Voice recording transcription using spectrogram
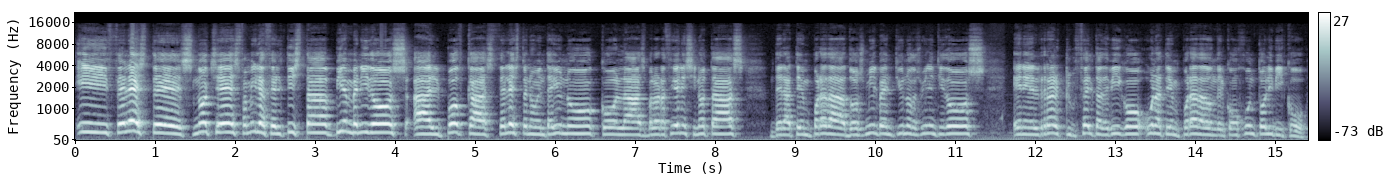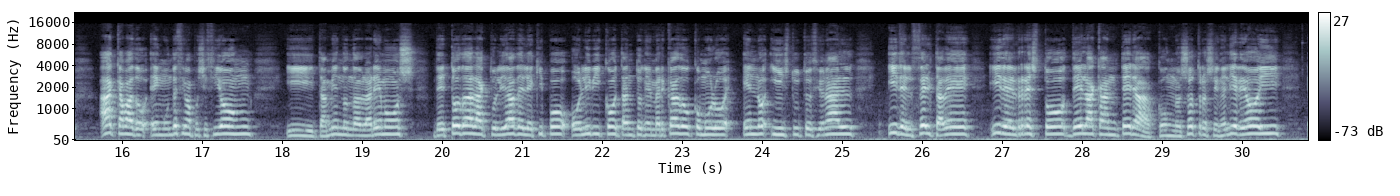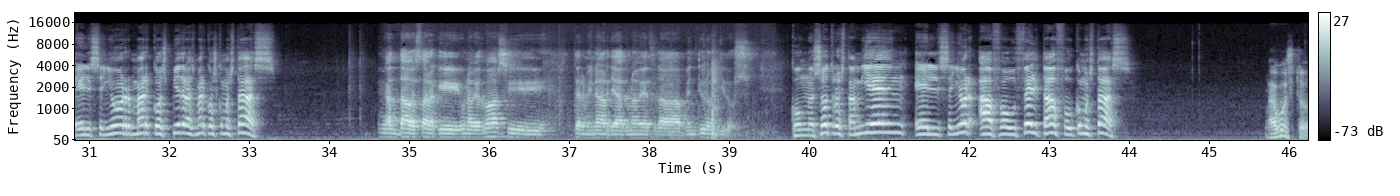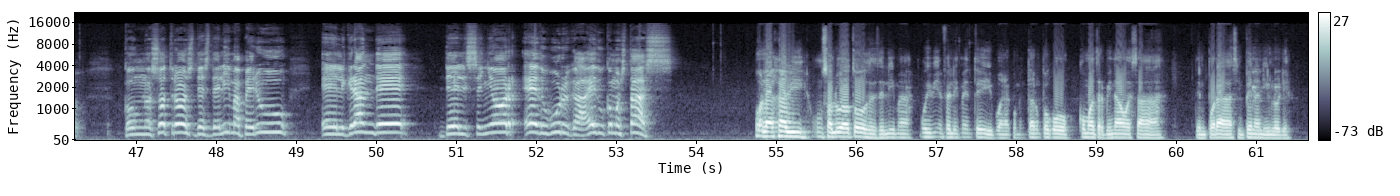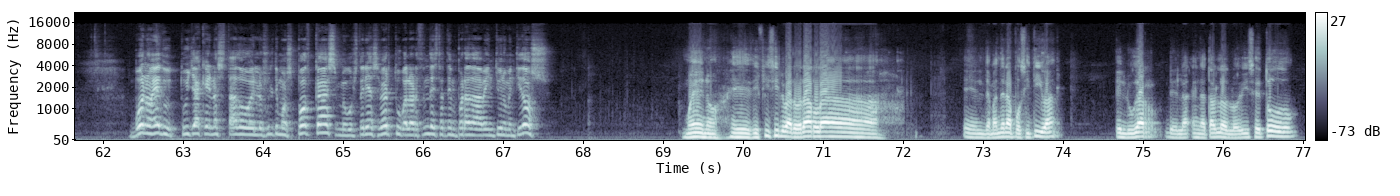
Y celestes noches, familia celtista. Bienvenidos al podcast Celeste 91 con las valoraciones y notas de la temporada 2021-2022 en el Real Club Celta de Vigo. Una temporada donde el conjunto olívico ha acabado en undécima posición y también donde hablaremos de toda la actualidad del equipo olívico, tanto en el mercado como en lo institucional y del Celta B y del resto de la cantera. Con nosotros en el día de hoy, el señor Marcos Piedras. Marcos, ¿cómo estás? Encantado de estar aquí una vez más y terminar ya de una vez la 21-22. Con nosotros también el señor Afou Celta. Afou, ¿cómo estás? A gusto. Con nosotros desde Lima, Perú, el grande del señor Edu Burga. Edu, ¿cómo estás? Hola Javi, un saludo a todos desde Lima. Muy bien, felizmente, y bueno, comentar un poco cómo ha terminado esta temporada sin pena ni gloria. Bueno, Edu, tú ya que no has estado en los últimos podcasts, me gustaría saber tu valoración de esta temporada 21-22. Bueno, es difícil valorarla eh, de manera positiva. El lugar en la tabla lo dice todo.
